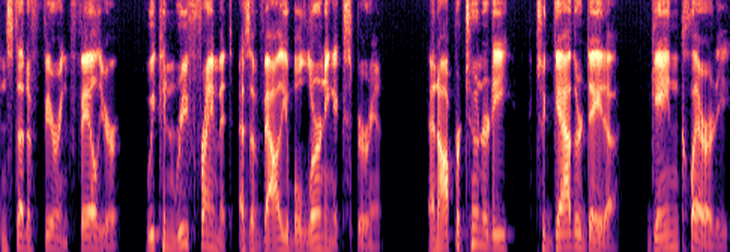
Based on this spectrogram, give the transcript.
Instead of fearing failure, we can reframe it as a valuable learning experience, an opportunity to gather data, gain clarity,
